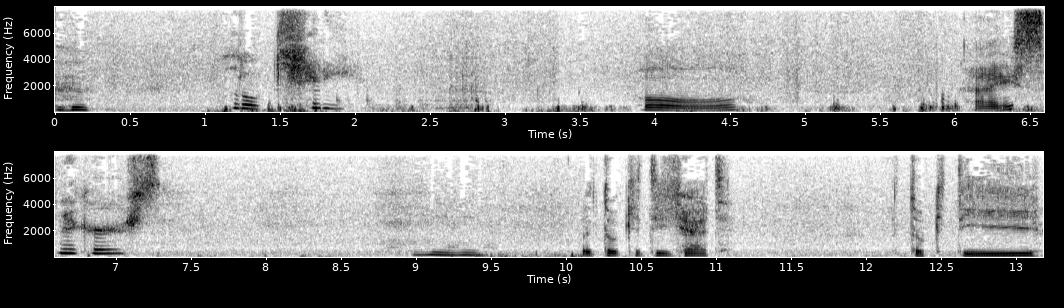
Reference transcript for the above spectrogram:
Little kitty. Oh. Hi, Snickers. Mm. Little kitty cat. Little kitty.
